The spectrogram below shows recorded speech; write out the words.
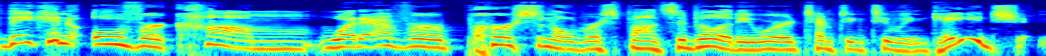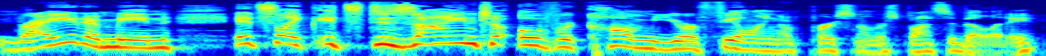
they can overcome whatever personal responsibility we're attempting to engage in, right? I mean, it's like it's designed to overcome your feeling of personal responsibility.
